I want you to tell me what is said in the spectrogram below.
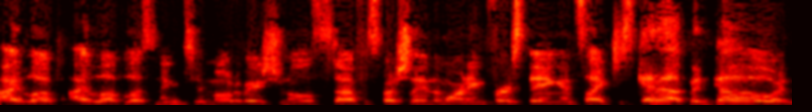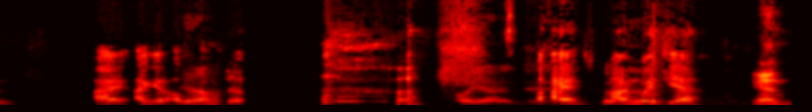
I love I love listening to motivational stuff, especially in the morning. First thing, it's like just get up and go, and I I get all Yeah. pumped up. Oh yeah. I, i'm to- with you. And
